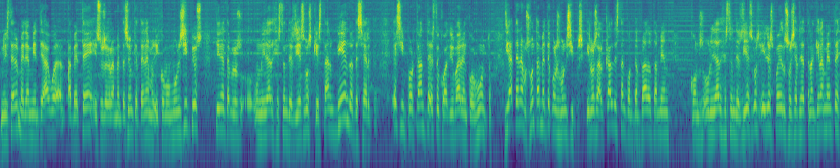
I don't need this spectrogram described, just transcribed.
Ministerio de Medio Ambiente, Agua, ABT y su reglamentación que tenemos, y como municipios tienen también las unidades de gestión de riesgos que están viendo de cerca. Es importante esto coadyuvar en conjunto. Ya tenemos, juntamente con los municipios, y los alcaldes están contemplados también con su unidad de gestión de riesgos y ellos pueden socializar tranquilamente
